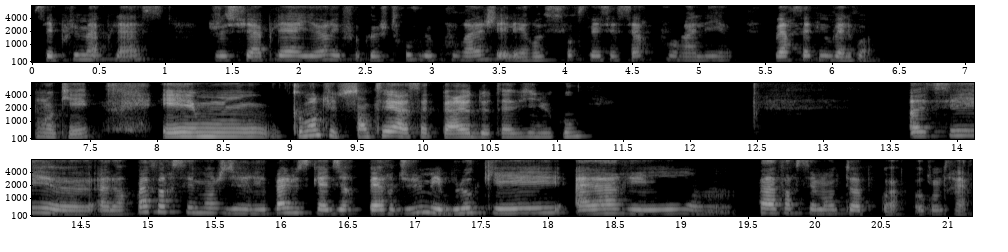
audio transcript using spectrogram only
C'est plus ma place. Je suis appelée ailleurs. Il faut que je trouve le courage et les ressources nécessaires pour aller euh, vers cette nouvelle voie. Ok. Et mmh, comment tu te sentais à cette période de ta vie, du coup? Assez, alors pas forcément, je dirais pas jusqu'à dire perdu, mais bloqué, à l'arrêt, pas forcément top, quoi, au contraire.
